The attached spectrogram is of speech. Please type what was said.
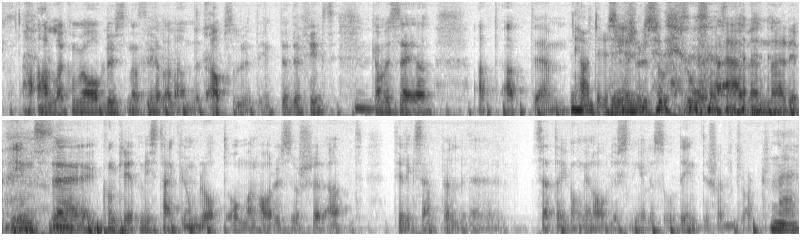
alla kommer avlyssnas i hela landet, absolut inte. Det finns, kan vi säga, att, att har inte det är en resurser. resursfråga även när det finns eh, konkret misstanke om brott, om man har resurser att till exempel eh, sätta igång en avlyssning eller så. Det är inte självklart. Nej.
